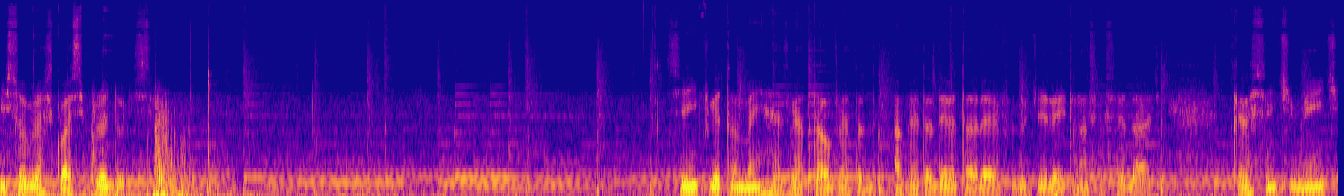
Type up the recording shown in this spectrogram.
e sobre as quais se produz. Significa também resgatar a verdadeira tarefa do direito na sociedade, crescentemente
